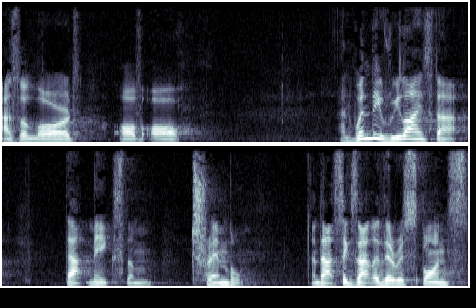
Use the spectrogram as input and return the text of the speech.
as the Lord of all. And when they realize that, that makes them tremble. And that's exactly their response.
